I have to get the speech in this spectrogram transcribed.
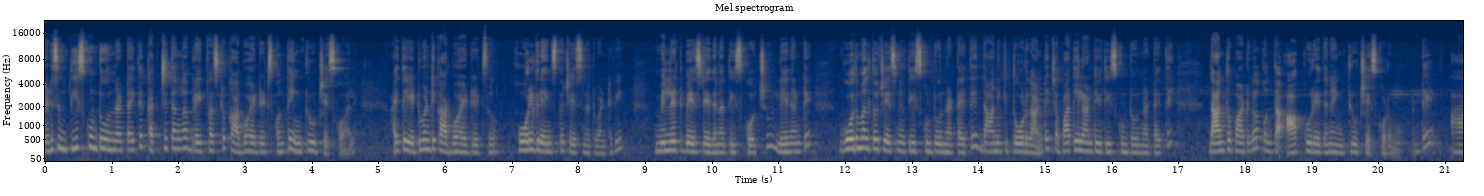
మెడిసిన్ తీసుకుంటూ ఉన్నట్టయితే ఖచ్చితంగా బ్రేక్ఫాస్ట్లో కార్బోహైడ్రేట్స్ కొంత ఇంక్లూడ్ చేసుకోవాలి. అయితే ఎటువంటి కార్బోహైడ్రేట్స్ హోల్ గ్రెయిన్స్తో చేసినటువంటివి. మిల్లెట్ బేస్డ్ ఏదైనా తీసుకోవచ్చు. లేదంటే గోధుమలతో చేసినవి తీసుకుంటూ ఉన్నట్టయితే దానికి తోడుగా అంటే చపాతీ లాంటివి తీసుకుంటూ ఉన్నట్టయితే దాంతోపాటుగా కొంత ఆకుకూర ఏదైనా ఇంక్లూడ్ చేసుకోవడము. అంటే ఆ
